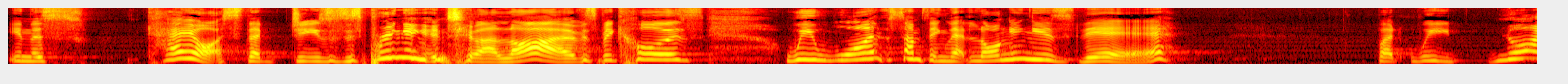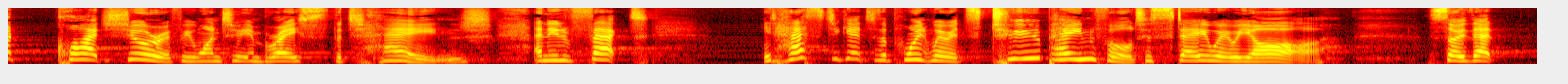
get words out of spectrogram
in this chaos that Jesus is bringing into our lives because we want something, that longing is there, but we're not quite sure if we want to embrace the change. And in fact, it has to get to the point where it's too painful to stay where we are so that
